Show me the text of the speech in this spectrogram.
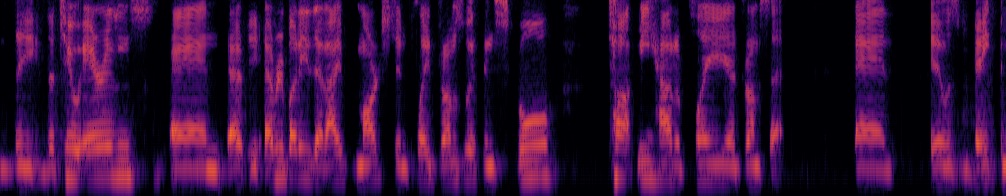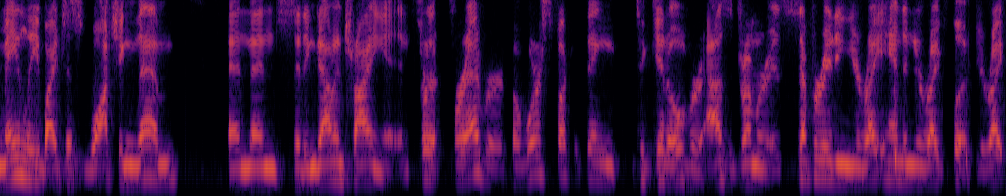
the the two Aarons and everybody that I marched and played drums with in school taught me how to play a drum set, and it was ba- mainly by just watching them and then sitting down and trying it. And for forever, the worst fucking thing to get over as a drummer is separating your right hand and your right foot. Your right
